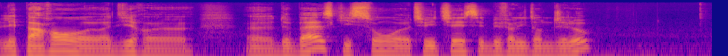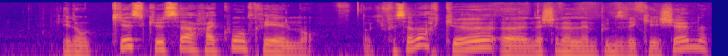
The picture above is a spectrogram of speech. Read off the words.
les parents, on va dire, de base, qui sont Chevy Chase et Beverly D'Angelo. Et donc, qu'est-ce que ça raconte réellement? Donc, il faut savoir que National Lampoon's Vacation,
